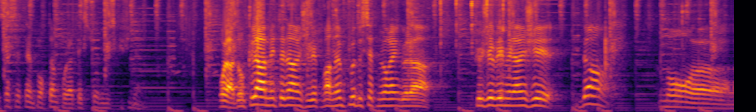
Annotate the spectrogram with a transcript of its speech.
Et ça, c'est important pour la texture du biscuit final. Voilà, donc là, maintenant, je vais prendre un peu de cette meringue-là que je vais mélanger dans mon euh,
